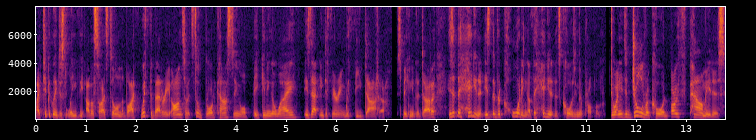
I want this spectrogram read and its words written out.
I typically just leave the other side still on the bike with the battery on so it's still broadcasting or beaconing away. Is that interfering with the data? Speaking of the data, is it the head unit? Is it the recording of the head unit that's causing the problem? Do I need to dual record both power meters?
